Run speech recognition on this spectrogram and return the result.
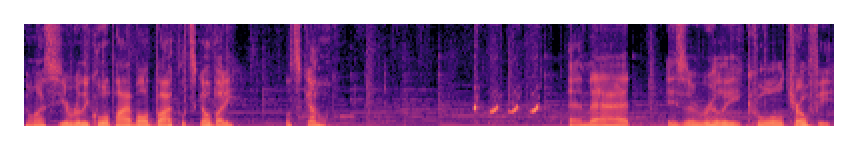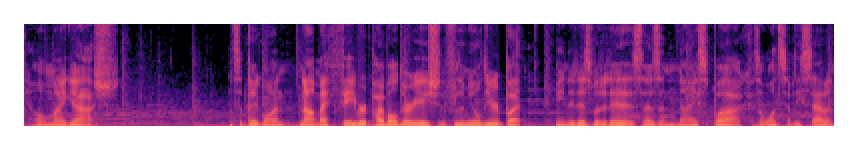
You want to see a really cool piebald buck? Let's go, buddy. Let's go. And that is a really cool trophy. Oh my gosh. That's a big one. Not my favorite piebald variation for the mule deer, but I mean, it is what it is. That is a nice buck. It's a 177.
